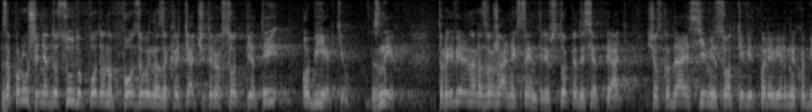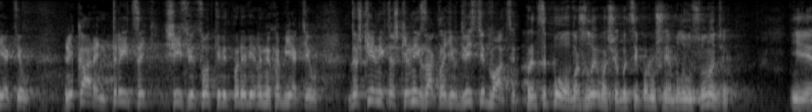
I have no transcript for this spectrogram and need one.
За порушення до суду подано позови на закриття 405 об'єктів. З них торгівельно-розважальних центрів 155, що складає 7% від перевірених об'єктів, лікарень 36% від перевірених об'єктів, дошкільних та шкільних закладів 220. Принципово важливо, щоб ці порушення були усунуті і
